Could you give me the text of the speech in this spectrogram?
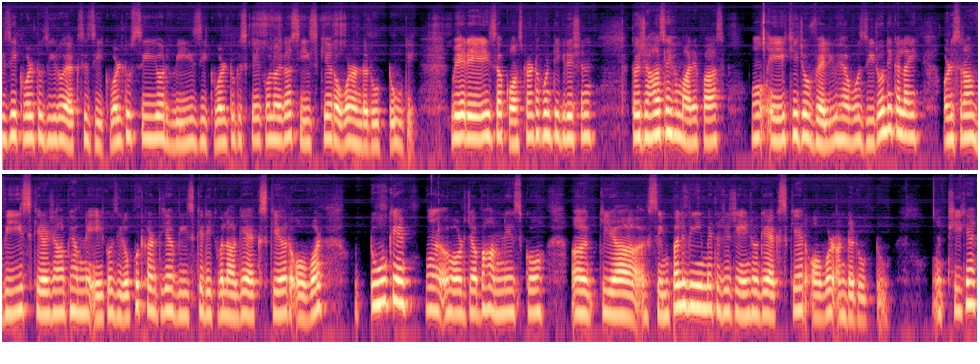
is equal to zero x is equal to c और वी इज़ इक्वल टू किसके इक्वल होएगा? C square over under root two के। Where a is a constant of integration तो जहाँ से हमारे पास ए की जो वैल्यू है वो ज़ीरो निकल आई और इस तरह वी स्केयर जहाँ पे हमने ए को ज़ीरो पुट कर दिया वी स्केयर इक्वल आ गया एक्स स्केयर ओवर टू के और जब हमने इसको किया सिंपल वी में तो ये चेंज हो गया x square over under root two ठीक है?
